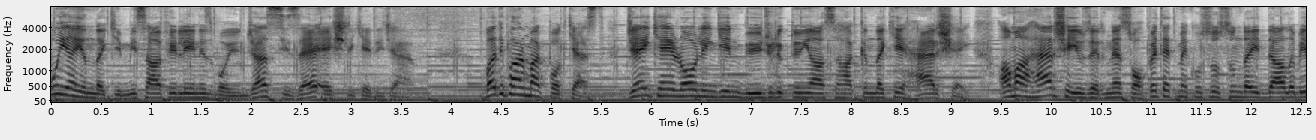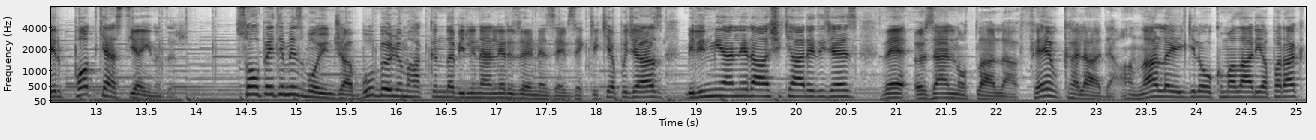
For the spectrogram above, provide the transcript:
Bu yayındaki misafirliğiniz boyunca size eşlik edeceğim. Body Parmak Podcast, J.K. Rowling'in büyücülük dünyası hakkındaki her şey ama her şey üzerine sohbet etmek hususunda iddialı bir podcast yayınıdır. Sohbetimiz boyunca bu bölüm hakkında bilinenler üzerine zevzeklik yapacağız, bilinmeyenleri aşikar edeceğiz ve özel notlarla fevkalade anlarla ilgili okumalar yaparak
